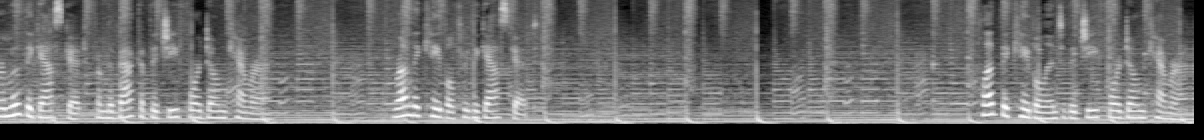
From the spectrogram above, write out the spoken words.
Remove the gasket from the back of the G4 dome camera. Run the cable through the gasket. Plug the cable into the G4 dome camera.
